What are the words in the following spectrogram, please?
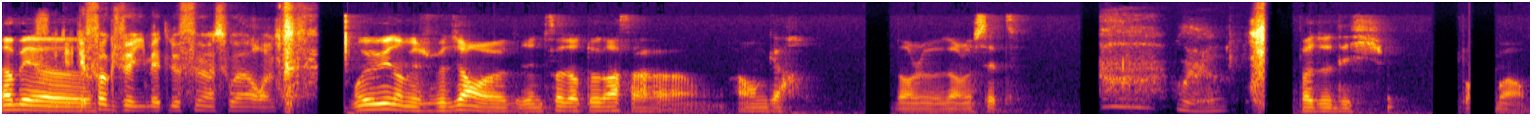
Non mais Des- euh, Des fois que je vais y mettre le feu un soir. oui oui non mais je veux dire euh, il y a une faute d'orthographe à, à hangar dans le dans le set. Oh là là. Pas de dé. Bon,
